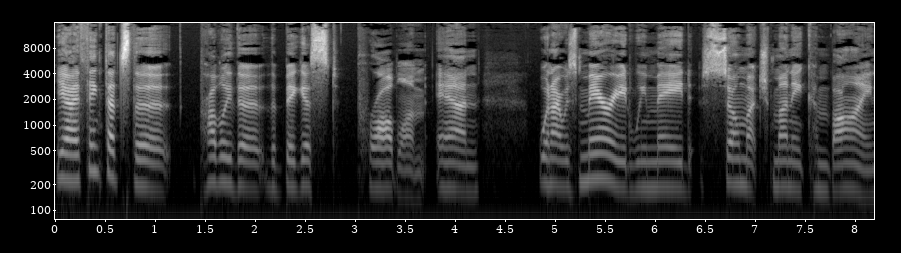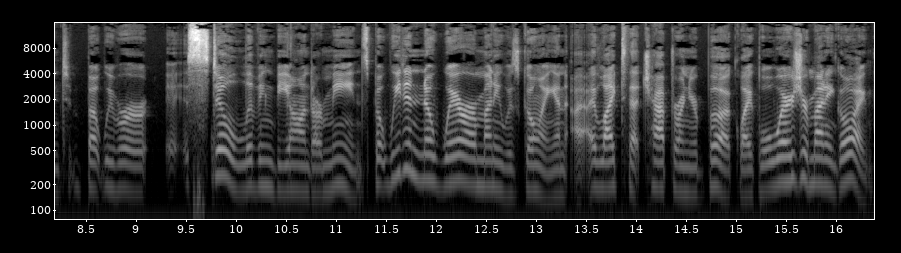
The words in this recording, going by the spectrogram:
Yeah, I think that's the probably the the biggest problem and when I was married, we made so much money combined, but we were eh, still living beyond our means. But we didn't know where our money was going. And I, I liked that chapter on your book. Like, well, where's your money going?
